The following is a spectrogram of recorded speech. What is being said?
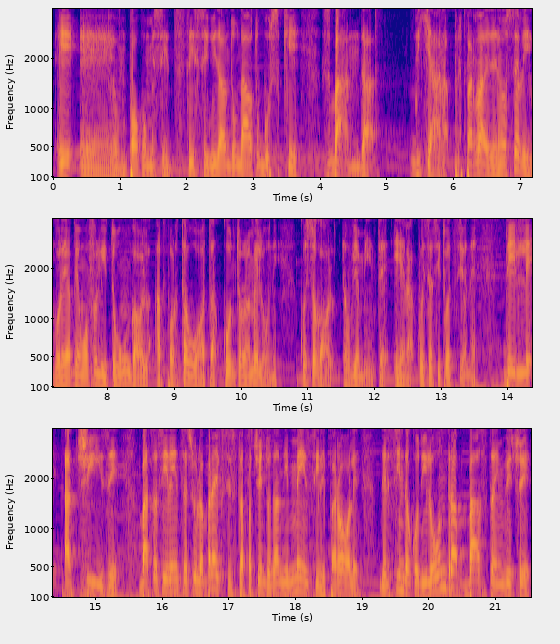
e eh, un po' come se stesse guidando un autobus che sbanda dichiara per parlare delle nostre regole abbiamo fallito un gol a porta vuota contro la Meloni. Questo gol ovviamente era questa situazione delle accise. Basta silenzio sulla Brexit sta facendo danni immensi le parole del sindaco di Londra. Basta invece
